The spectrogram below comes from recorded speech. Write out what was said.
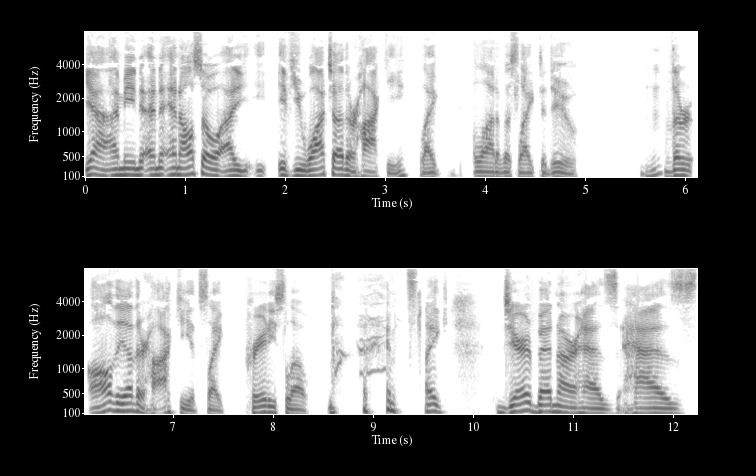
Yeah, I mean, and and also, I if you watch other hockey, like a lot of us like to do, mm-hmm. there all the other hockey, it's like pretty slow, and it's like Jared Bednar has has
